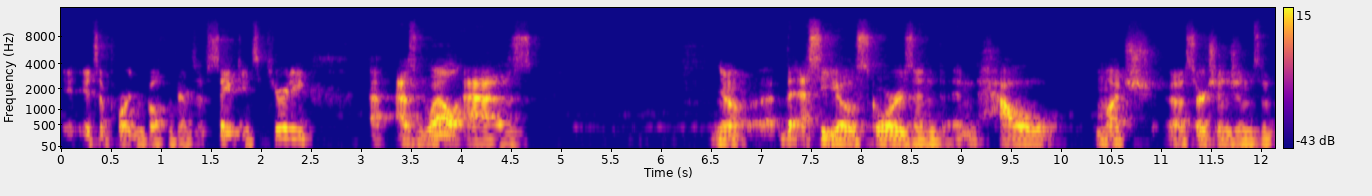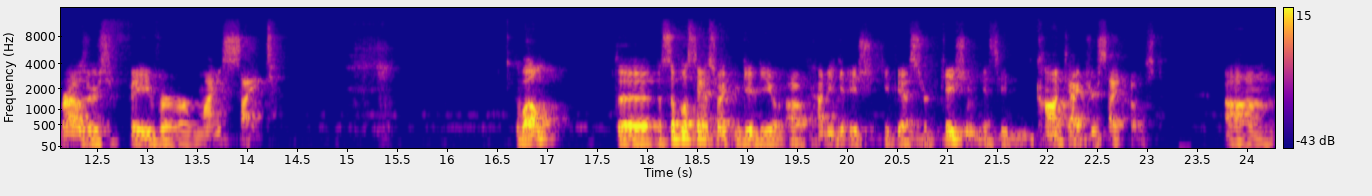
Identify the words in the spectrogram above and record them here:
it's important both in terms of safety and security, uh, as well as you know the SEO scores and and how much uh, search engines and browsers favor my site. Well, the, the simplest answer I can give you of how do you get HTTPS certification is to contact your site host. Um,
